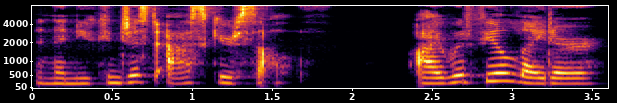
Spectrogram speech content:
And then you can just ask yourself, I would feel lighter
